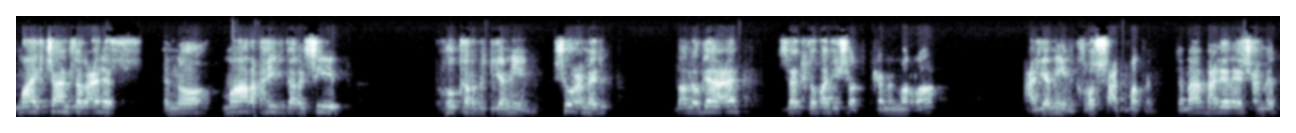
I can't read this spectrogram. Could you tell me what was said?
مايك تشاندلر عرف إنه ما راح يقدر يسيب هوكر باليمين. شو عمل؟ ضله قاعد زت له body shot كم من مرة على اليمين cross على البطن. تمام؟ بعدين إيش عمل؟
